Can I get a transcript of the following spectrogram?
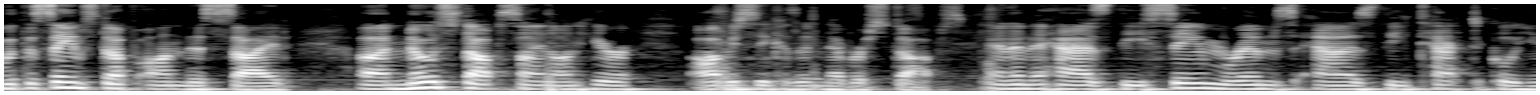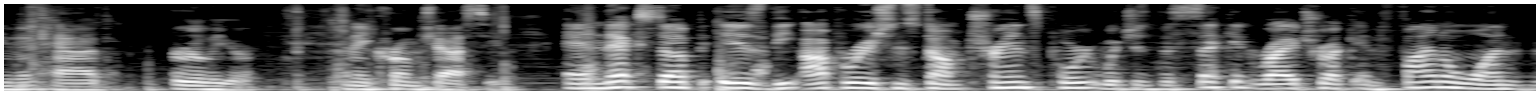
with the same stuff on this side. Uh, no stop sign on here, obviously because it never stops. And then it has the same rims as the tactical unit had earlier in a chrome chassis. And next up is the Operation Stomp Transport, which is the second ride truck and final one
